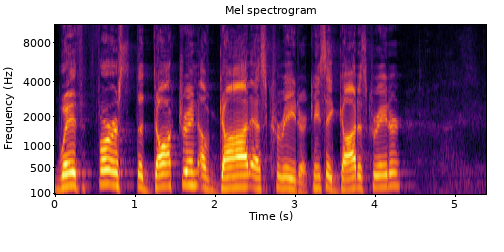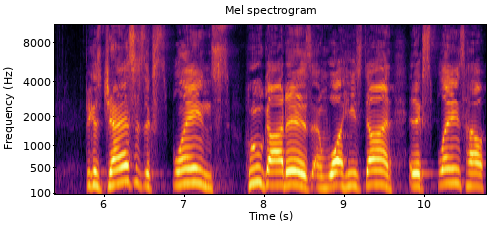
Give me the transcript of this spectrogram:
with first the doctrine of God as creator. Can you say God as creator? Because Genesis explains who God is and what He's done. It explains how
